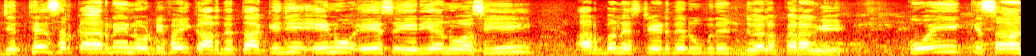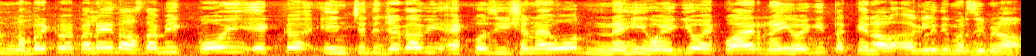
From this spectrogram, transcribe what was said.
ਜਿੱਥੇ ਸਰਕਾਰ ਨੇ ਨੋਟੀਫਾਈ ਕਰ ਦਿੱਤਾ ਕਿ ਜੀ ਇਹਨੂੰ ਇਸ ਏਰੀਆ ਨੂੰ ਅਸੀਂ ਅਰਬਨ ਐਸਟੇਟ ਦੇ ਰੂਪ ਦੇ ਵਿੱਚ ਡਿਵੈਲਪ ਕਰਾਂਗੇ ਕੋਈ ਕਿਸਾਨ ਨੰਬਰ ਇੱਕ ਮੈਂ ਪਹਿਲਾਂ ਹੀ ਦੱਸਦਾ ਵੀ ਕੋਈ ਇੱਕ ਇੰਚ ਦੀ ਜਗ੍ਹਾ ਵੀ ਐਕੁਜੀਸ਼ਨ ਹੈ ਉਹ ਨਹੀਂ ਹੋਏਗੀ ਉਹ ਐਕਵਾਇਰ ਨਹੀਂ ਹੋਏਗੀ ਧੱਕੇ ਨਾਲ ਅਗਲੇ ਦੀ ਮਰਜ਼ੀ ਬਿਨਾ।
